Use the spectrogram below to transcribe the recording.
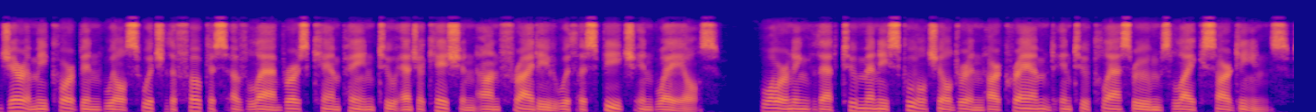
Jeremy Corbyn will switch the focus of Labour's campaign to education on Friday with a speech in Wales, warning that too many schoolchildren are crammed into classrooms like sardines.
